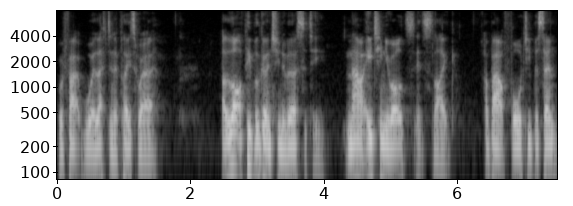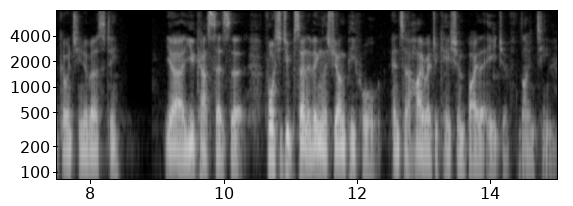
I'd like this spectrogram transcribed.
we're, fa- we're left in a place where a lot of people go into university. Now, 18 year olds, it's like about 40% going into university. Yeah, UCAS says that 42% of English young people enter higher education by the age of 19.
